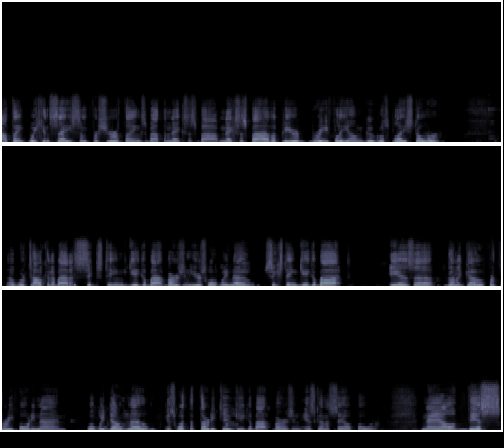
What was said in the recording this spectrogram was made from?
I think we can say some for sure things about the Nexus 5. Nexus 5 appeared briefly on Google's Play Store. Uh, we're talking about a 16 gigabyte version. Here's what we know: 16 gigabyte is uh, going to go for 349. What we don't know is what the 32 gigabyte version is going to sell for. Now, this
